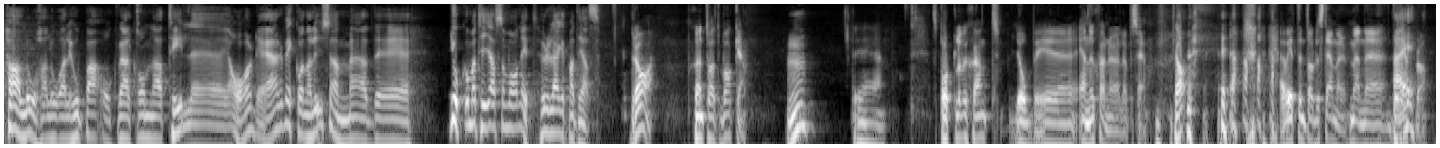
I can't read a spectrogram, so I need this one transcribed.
Hallå, hallå allihopa och välkomna till, eh, ja, det är veckoanalysen med eh, Jocke och Mattias som vanligt. Hur är läget Mattias? Bra, skönt att vara tillbaka. Mm. Det, sportlov är skönt, jobb är ännu skönare, höll jag på att säga. Ja. jag vet inte om det stämmer, men eh, det Nej. är bra.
